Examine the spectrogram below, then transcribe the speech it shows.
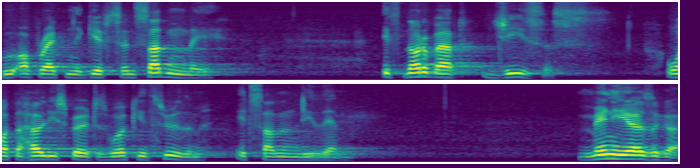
who operate in the gifts, and suddenly it's not about Jesus or what the Holy Spirit is working through them, it's suddenly them. Many years ago,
